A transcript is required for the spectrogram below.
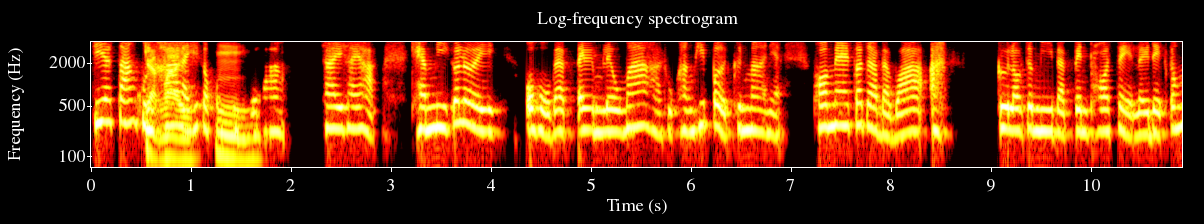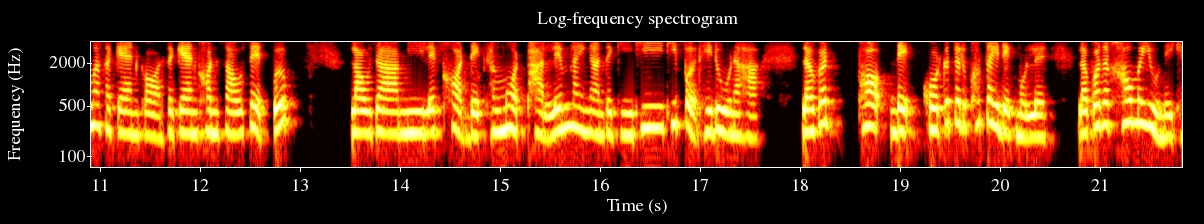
ที่จะสร้างคุณค่าอะไรให้กับคนอื่นได้บ้าง ใช่ใช่ค่ะ แคมป์นี้ก็เลยโอ้โห แบบเต็มเร็วมากค่ะ ทุกครั้งที่เปิดขึ้นมาเนี่ยพ่อแม่ก็จะแบบว่าอะคือเราจะมีแบบเป็น process เลยเด็กต้องมาสแกนก่อนสแกน consult เสร็จปุ๊บ เราจะมี record เด็กทั้งหมดผ่านเล่มรายงานตะกี้ที่ที่เปิดให้ดูนะคะ แล้วก็พอเด็กโค้ชก็จะเข้าใจเด็กหมดเลย แล้วก็จะเข้ามาอยู่ในแค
